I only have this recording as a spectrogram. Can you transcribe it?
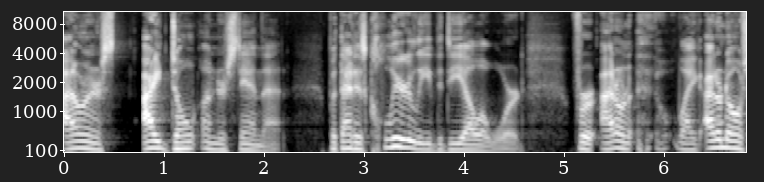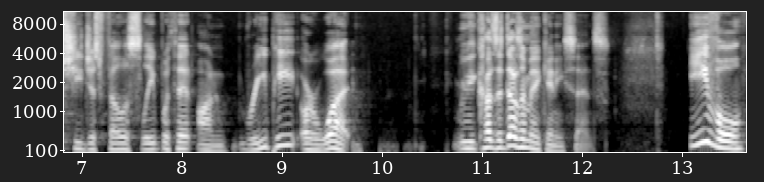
I don't understand I don't understand that. But that is clearly the DL award for I don't like I don't know if she just fell asleep with it on repeat or what because it doesn't make any sense. Evil,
